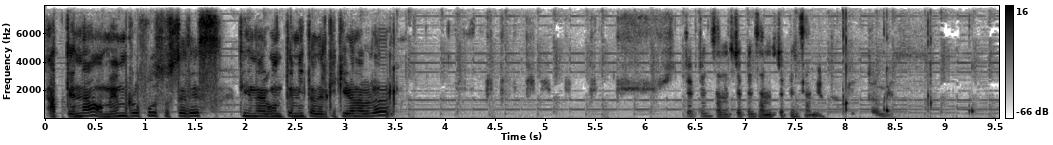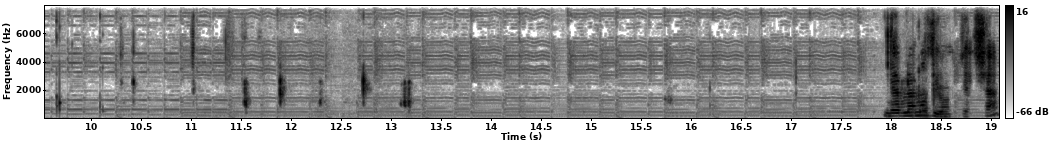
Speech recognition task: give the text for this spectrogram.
Atena o Mem Rufus, ¿ustedes tienen algún temita del que quieran hablar? Estoy pensando, estoy pensando, estoy pensando. También. ¿Ya hablamos de Rápido. Yasha?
